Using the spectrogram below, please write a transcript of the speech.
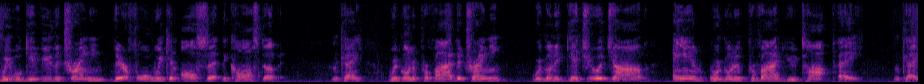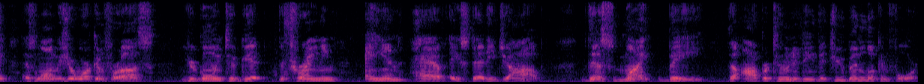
we will give you the training, therefore, we can offset the cost of it. Okay? We're going to provide the training, we're going to get you a job, and we're going to provide you top pay. Okay? As long as you're working for us, you're going to get the training and have a steady job. This might be the opportunity that you've been looking for.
